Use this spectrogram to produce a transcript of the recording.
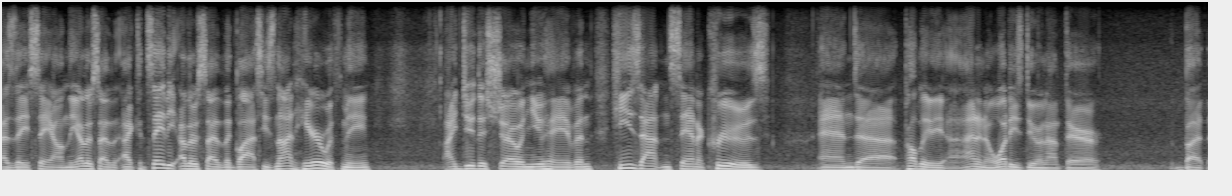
as they say, on the other side, I could say the other side of the glass. He's not here with me. I do this show in New Haven. He's out in Santa Cruz, and uh, probably I don't know what he's doing out there, but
